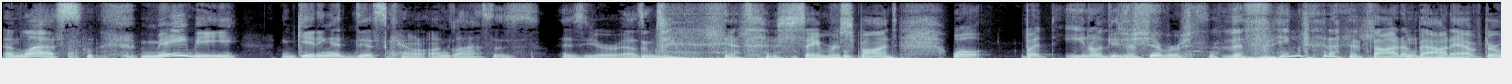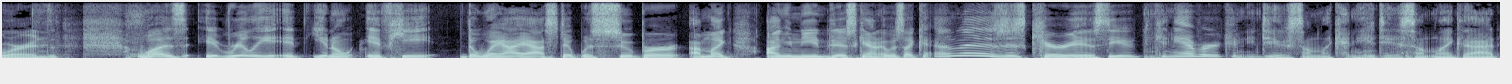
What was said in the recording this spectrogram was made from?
unless maybe getting a discount on glasses is your. Yeah, Same response. Well, but you know, the- shivers. the thing that I thought about afterwards was it really it you know if he the way I asked it was super I'm like I'm need a discount it was like I'm just curious do you can you ever can you do something like can you do something like that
